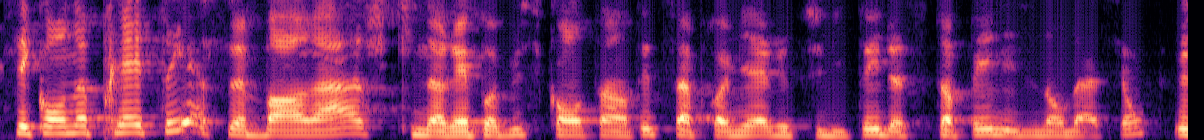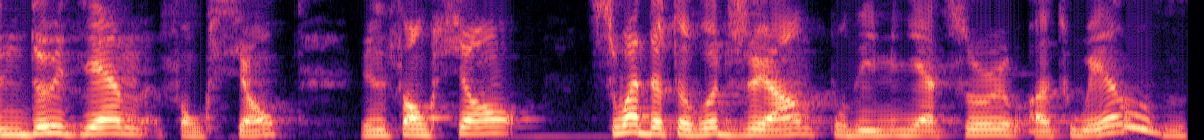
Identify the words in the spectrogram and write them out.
C'est qu'on a prêté à ce barrage qui n'aurait pas pu se contenter de sa première utilité de stopper les inondations. Une deuxième fonction, une fonction soit d'autoroute géante pour des miniatures Hot Wheels,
